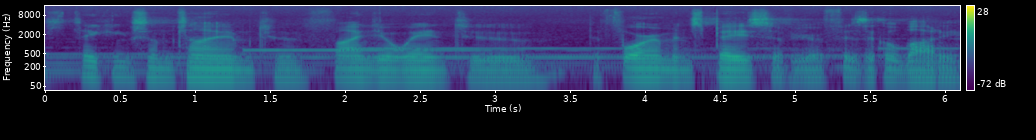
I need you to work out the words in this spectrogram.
Just taking some time to find your way into the form and space of your physical body.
